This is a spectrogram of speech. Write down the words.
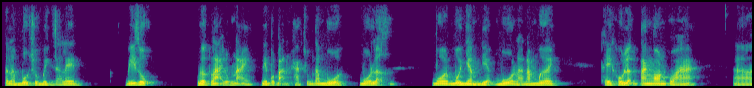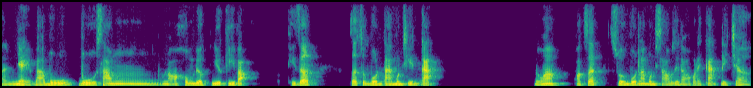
tức là mua trung bình giá lên. Ví dụ ngược lại lúc nãy nếu một bạn khác chúng ta mua mua lỡ mua mua nhầm điểm mua là 50 thấy khối lượng tăng ngon quá à, nhảy vào bú bú xong nó không được như kỳ vọng thì rớt rớt xuống 48 49 cắt. Đúng không? Hoặc rớt xuống 45 46 gì đó có thể cắt để chờ.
